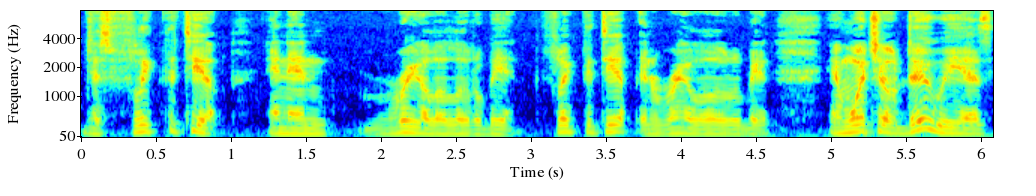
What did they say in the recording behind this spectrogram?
Just flick the tip and then reel a little bit flick the tip and reel a little bit. And what you'll do is,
